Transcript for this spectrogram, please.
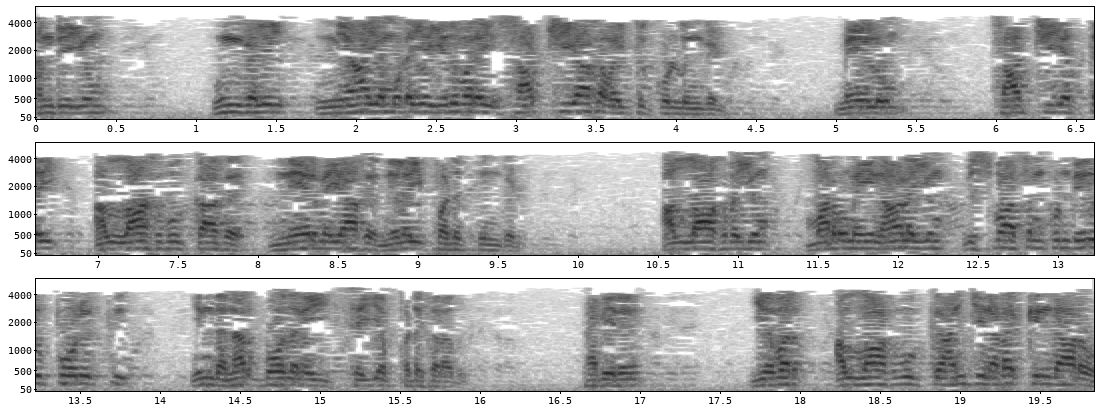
அன்றியும் உங்களில் நியாயமுடைய இருவரை சாட்சியாக வைத்துக் கொள்ளுங்கள். மேலும் சாட்சியத்தை அல்லாஹுவுக்காக நேர்மையாக நிலைப்படுத்துங்கள். அல்லாஹுவையும் மறுமை நாளையும் விசுவாசம் கொண்டிருப்போருக்கு இந்த நற்போதனை செய்யப்படுகிறது. தவிர எவர் அல்லாஹுவுக்கு அஞ்சி நடக்கின்றாரோ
